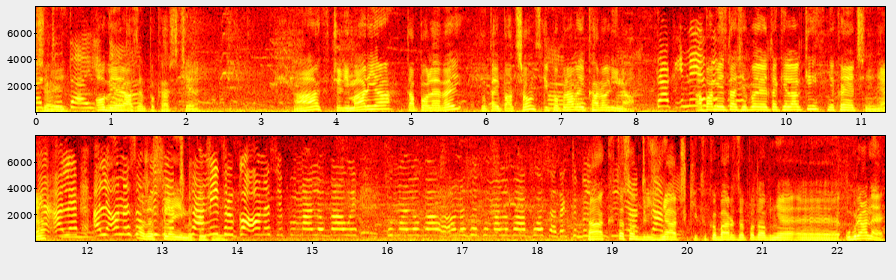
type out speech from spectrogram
bliżej. tutaj Obie razem pokażcie. Tak, czyli Maria, ta po lewej, tutaj patrząc, i po prawej Karolina. Tak, i my A pamiętacie ile takie lalki? Niekoniecznie, nie? ale, ale one są Może skleimy bliźniaczkami, później. tylko one się pomalowały, pomalowały, ona sobie pomalowała włosa, tak to były Tak, to są bliźniaczki, tylko bardzo podobnie e, ubrane.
